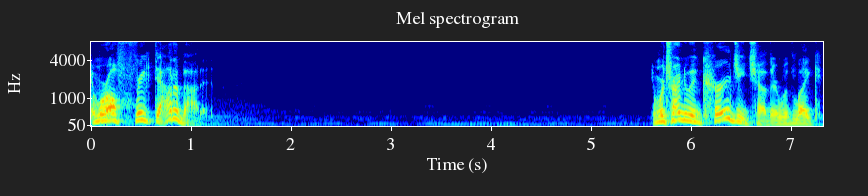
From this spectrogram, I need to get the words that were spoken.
And we're all freaked out about it. And we're trying to encourage each other with like,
